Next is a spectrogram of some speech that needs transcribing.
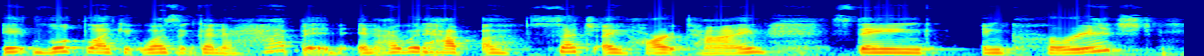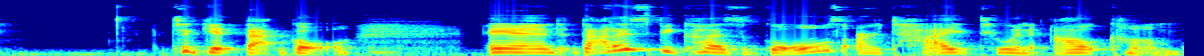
it looked like it wasn't going to happen. And I would have a, such a hard time staying encouraged to get that goal. And that is because goals are tied to an outcome.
